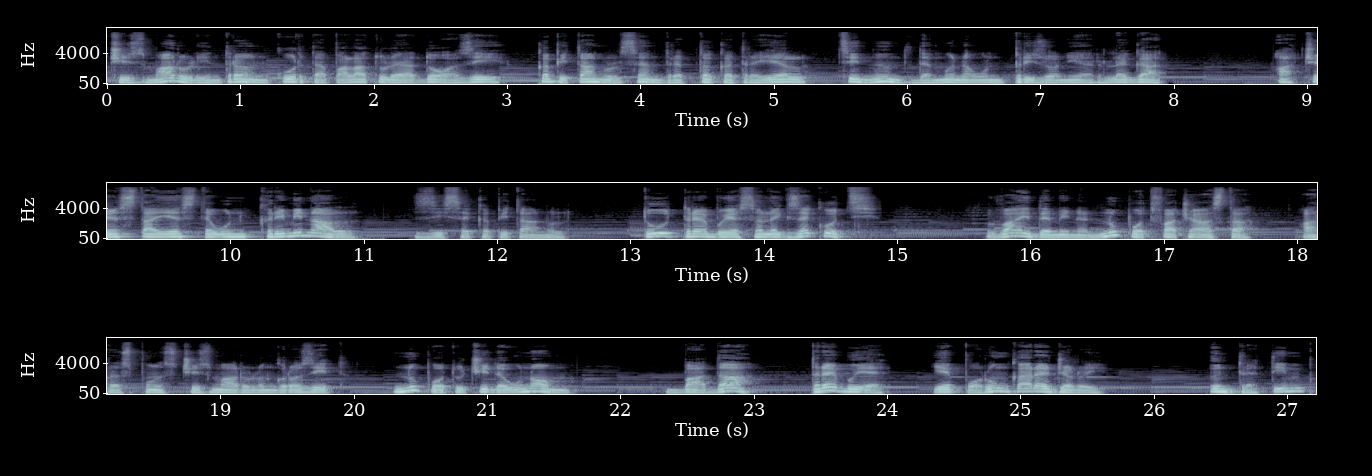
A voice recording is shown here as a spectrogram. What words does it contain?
cizmarul intră în curtea palatului a doua zi, capitanul se îndreptă către el, ținând de mână un prizonier legat. Acesta este un criminal, zise capitanul. Tu trebuie să-l execuți. Vai de mine, nu pot face asta, a răspuns cizmarul îngrozit. Nu pot ucide un om. Ba da, trebuie, e porunca regelui. Între timp,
